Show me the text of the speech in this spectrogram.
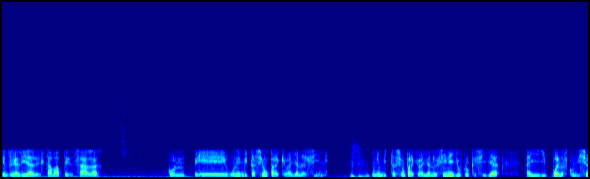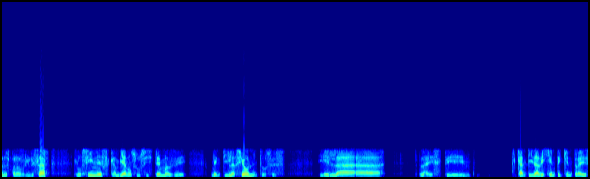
en realidad estaba pensada con eh, una invitación para que vayan al cine. Una invitación para que vayan al cine. Yo creo que sí ya hay buenas condiciones para regresar. Los cines cambiaron sus sistemas de ventilación, entonces eh, la la este cantidad de gente que entra es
